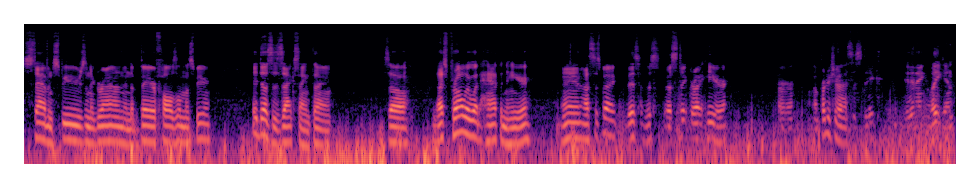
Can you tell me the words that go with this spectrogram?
stabbing spears in the ground and the bear falls on the spear. It does the exact same thing. So that's probably what happened here. And I suspect this this a stick right here, or I'm pretty sure that's a stick. It ain't leaking.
